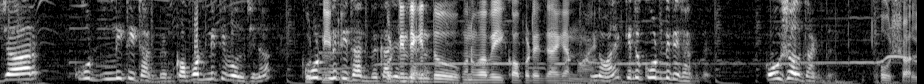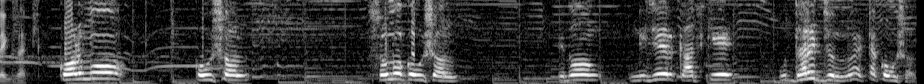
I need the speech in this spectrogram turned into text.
যার কূটনীতি থাকবে। কপটনীতি বলছি না কূটনীতি। থাকবে কূটনীতি কিন্তু কোনোভাবেই কপটের জায়গা নয়। নয় কিন্তু কূটনীতি থাকবে। কৌশল থাকবে। কৌশল এক্স্যাক্টলি কর্ম কৌশল শ্রম কৌশল এবং নিজের কাজকে উদ্ধারের জন্য একটা কৌশল।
